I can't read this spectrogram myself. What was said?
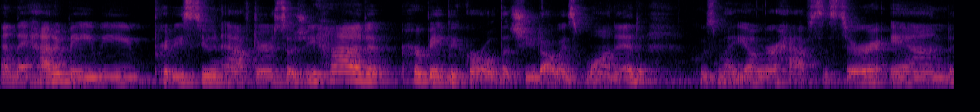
and they had a baby pretty soon after. So she had her baby girl that she'd always wanted, who's my younger half sister, and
